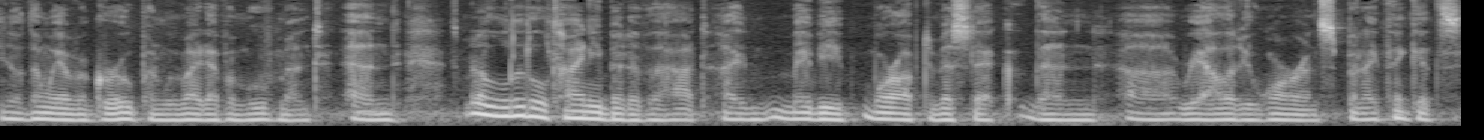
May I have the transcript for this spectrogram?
you know, then we have a group and we might have a movement. And it's been a little tiny bit of that. I may be more optimistic than uh, reality warrants, but I think it's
